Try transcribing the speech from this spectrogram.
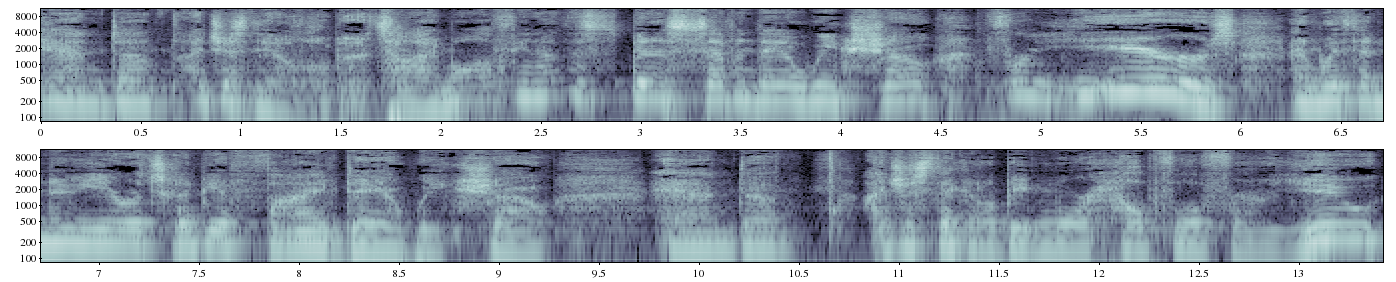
And uh, I just need a little bit of time off. You know, this has been a seven day a week show for years. And with the new year, it's going to be a five day a week show. And uh, I just think it'll be more helpful for you.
